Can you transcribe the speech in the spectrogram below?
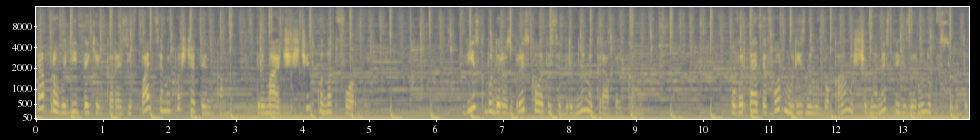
та проведіть декілька разів пальцями по щетинкам, тримаючи щітку над формою. Віск буде розбризкуватися дрібними крапельками. Повертайте форму різними боками, щоб нанести візерунок всюди.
